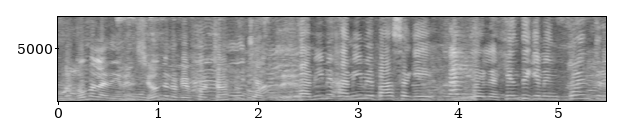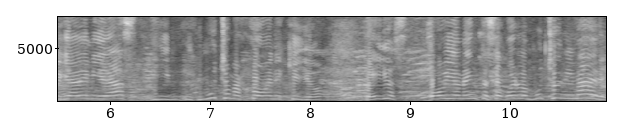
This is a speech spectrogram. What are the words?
no, toma la dimensión de lo que fue el trabajo. Muchas. A mí, a mí me pasa que con la gente que me encuentro ya de mi edad y, mucho más jóvenes que yo, ellos obviamente se acuerdan mucho de mi madre,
